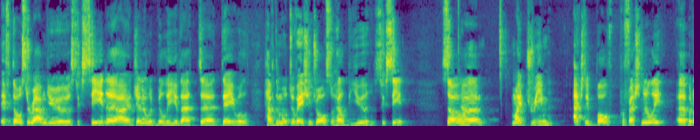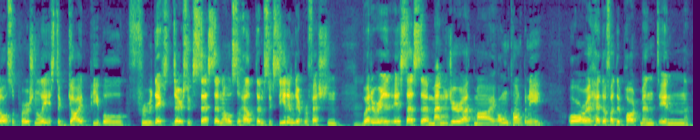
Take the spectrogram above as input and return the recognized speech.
If those around you succeed, uh, I genuinely believe that uh, they will have the motivation to also help you succeed. So Yeah. um, my dream, actually, both professionally uh, but also personally, is to guide people through their, their success and also help them succeed in their profession, whether it is as a manager at my own company or a head of a department in,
